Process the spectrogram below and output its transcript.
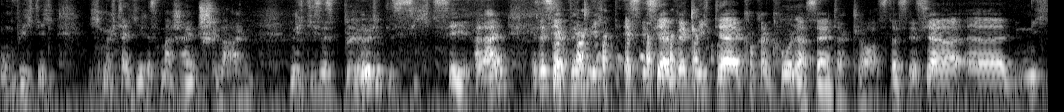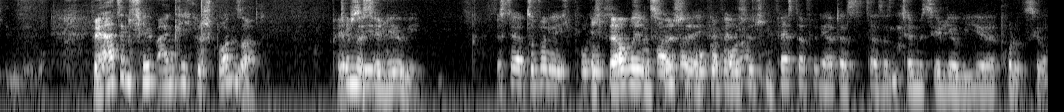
unwichtig. Ich möchte da jedes Mal reinschlagen. Wenn ich dieses blöde Gesicht sehe, allein, es ist ja wirklich, es ist ja wirklich der Coca-Cola Santa Claus. Das ist ja äh, nicht. Wer hat den Film eigentlich gesponsert? Timothy Leary. Ist der zufällig Produkt? Ich glaube inzwischen, ich bin Coca-Cola? inzwischen fest dafür, ja, das, das ist Timothy Leary äh, Produktion.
